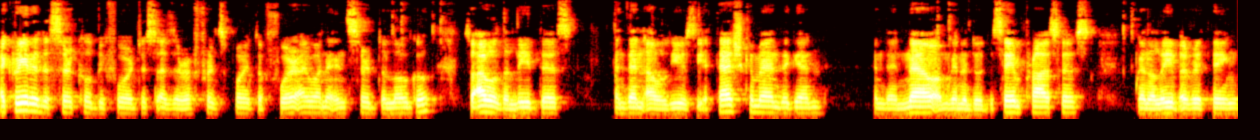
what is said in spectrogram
I created a circle before just as a reference point of where I want to insert the logo. So I will delete this and then I will use the attach command again. And then now I'm to do the same process. I'm to leave everything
